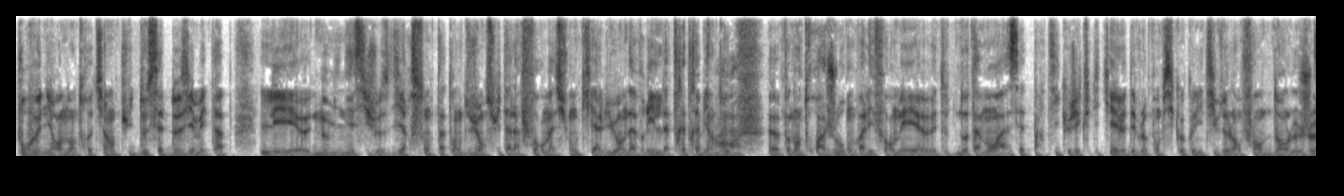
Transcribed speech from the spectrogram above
pour venir en entretien. Puis de cette deuxième étape, les euh, nominés, si j'ose dire, sont attendus ensuite à la formation qui a lieu en avril, là très très bientôt. Voilà. Euh, pendant trois jours, on va les former euh, notamment à cette partie que j'expliquais, le développement psychocognitif de l'enfant dans le jeu.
